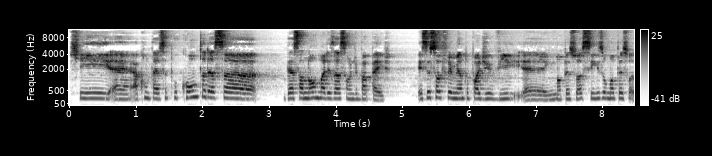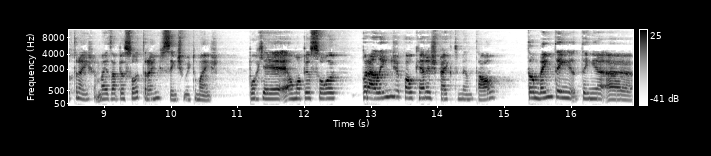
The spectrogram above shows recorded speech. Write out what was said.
que é, acontece por conta dessa, dessa normalização de papéis esse sofrimento pode vir é, em uma pessoa cis ou uma pessoa trans, mas a pessoa trans sente muito mais. Porque é uma pessoa, para além de qualquer aspecto mental, também tem, tem uh,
